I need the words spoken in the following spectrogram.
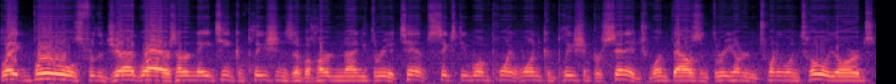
Blake Bortles for the Jaguars, 118 completions of 193 attempts, 61.1 completion percentage, 1,321 total yards,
